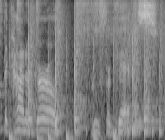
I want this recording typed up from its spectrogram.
Not the kind of girl who forgets.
